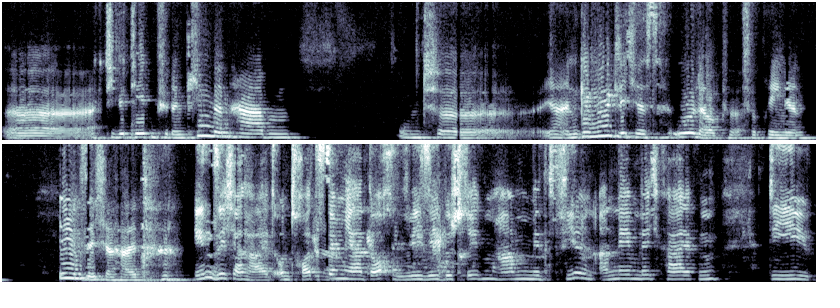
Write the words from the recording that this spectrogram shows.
äh, Aktivitäten für den Kindern haben und ja ein gemütliches Urlaub verbringen. In Sicherheit. In Sicherheit und trotzdem ja doch, wie Sie beschrieben haben, mit vielen Annehmlichkeiten, die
